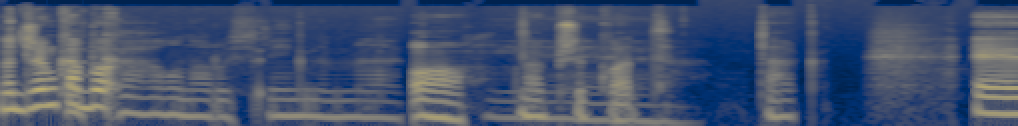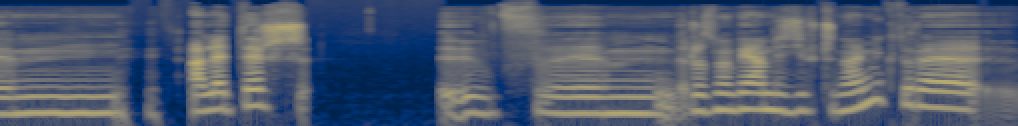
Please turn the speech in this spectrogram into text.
No drzemka, bo... Kakao na roślinnym mleku. O, na przykład. Tak. Ale też y, w, rozmawiałam z dziewczynami, które y,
